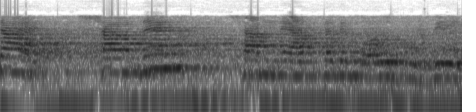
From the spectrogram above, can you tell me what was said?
চায়, সামনে সামনে আপনাদের বড় দুর্দিন।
